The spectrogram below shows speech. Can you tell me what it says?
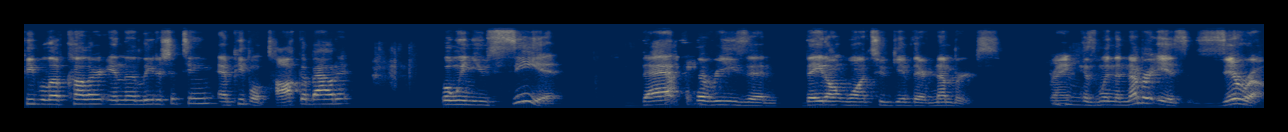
people of color in the leadership team, and people talk about it. But when you see it, that's the reason they don't want to give their numbers, right? Because mm-hmm. when the number is zero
